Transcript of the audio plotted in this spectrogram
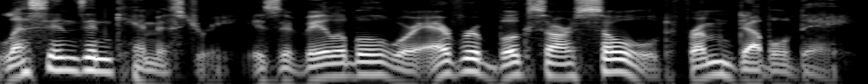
Lessons in Chemistry is available wherever books are sold from Doubleday.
